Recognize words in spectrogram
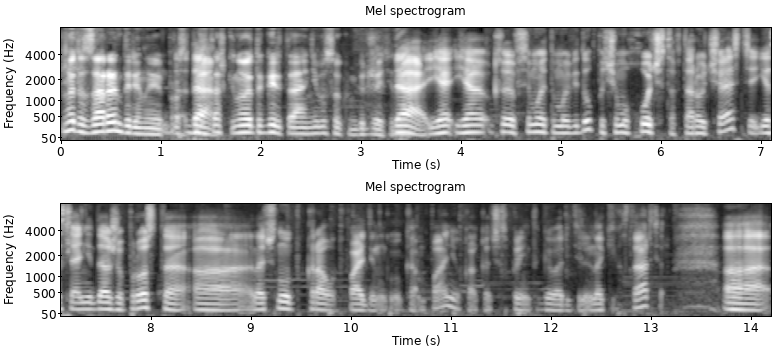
Ну, это зарендеренные просто да. перетажки, но это говорит о невысоком бюджете. Да, я, я к всему этому веду, почему хочется второй части, если они даже просто а, начнут краудфандинговую кампанию, как это сейчас принято говорить, или на Kickstarter. А,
